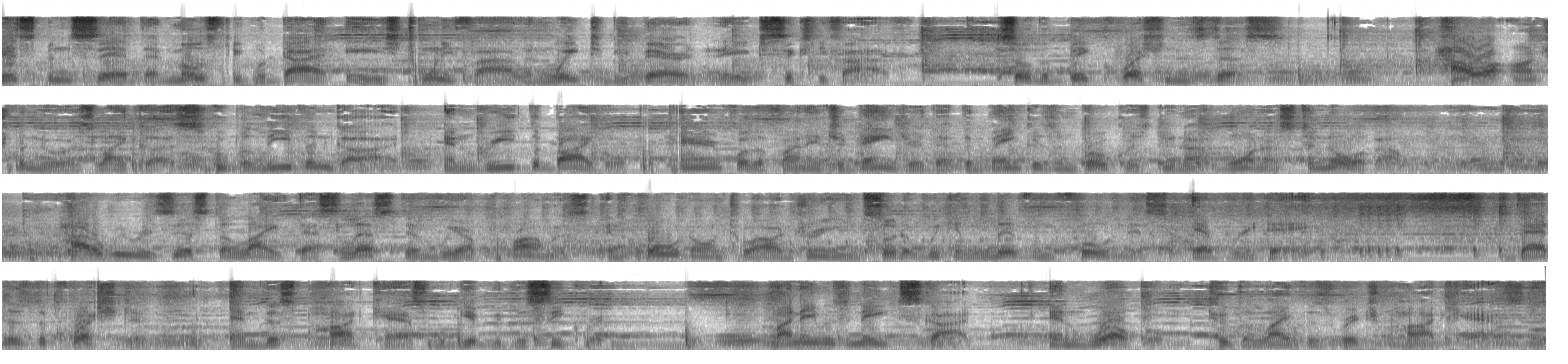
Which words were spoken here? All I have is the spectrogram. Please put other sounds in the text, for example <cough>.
It's been said that most people die at age 25 and wait to be buried at age 65. So the big question is this How are entrepreneurs like us who believe in God and read the Bible preparing for the financial danger that the bankers and brokers do not want us to know about? How do we resist a life that's less than we are promised and hold on to our dreams so that we can live in fullness every day? That is the question, and this podcast will give you the secret. My name is Nate Scott, and welcome to the Life is Rich podcast.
